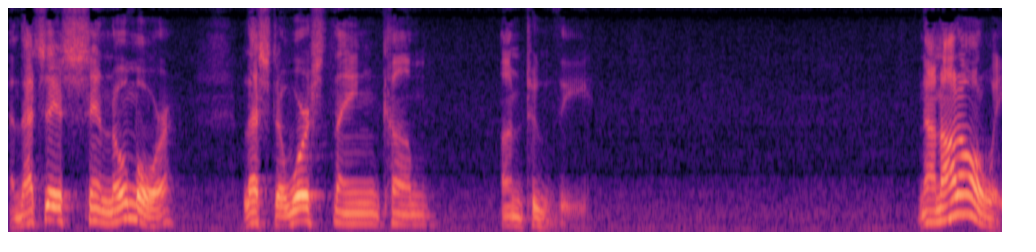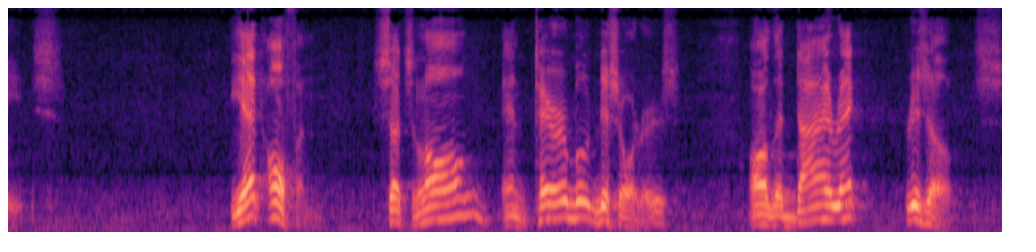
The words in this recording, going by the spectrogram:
And that's this sin no more, lest a worse thing come unto thee. Now, not always, yet often, such long and terrible disorders are the direct results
